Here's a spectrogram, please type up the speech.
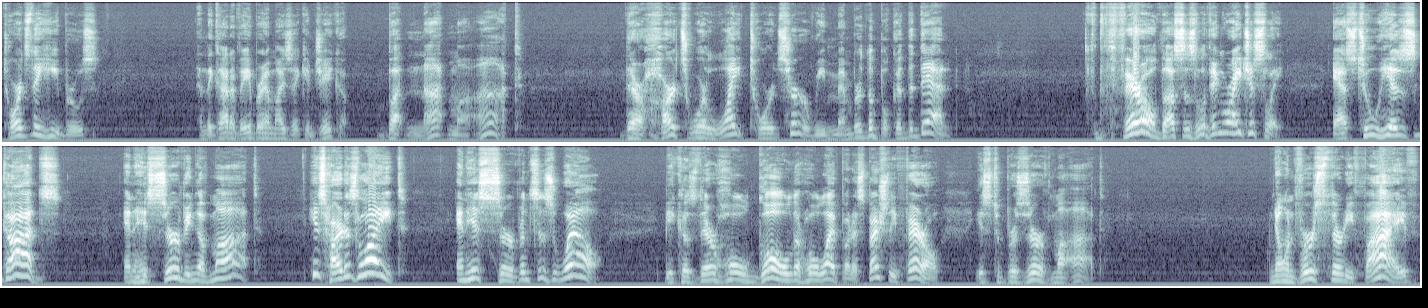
towards the Hebrews, and the God of Abraham, Isaac, and Jacob, but not Ma'at. Their hearts were light towards her. Remember the book of the dead. Pharaoh thus is living righteously as to his gods and his serving of Ma'at. His heart is light, and his servants as well, because their whole goal, their whole life, but especially Pharaoh, is to preserve Ma'at. Now, in verse 35,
